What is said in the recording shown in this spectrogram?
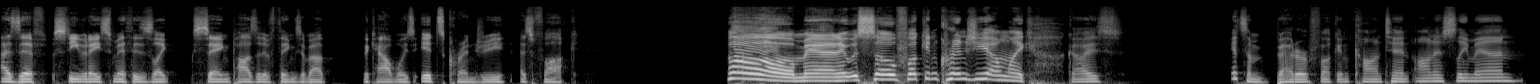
as if Stephen A. Smith is like saying positive things about the Cowboys. It's cringy as fuck. Oh man, it was so fucking cringy. I'm like, guys, get some better fucking content, honestly, man.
